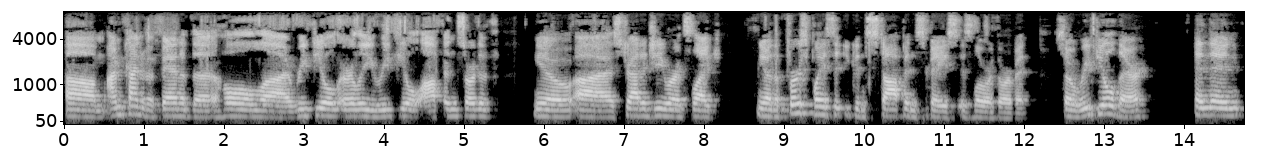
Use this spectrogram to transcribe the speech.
Um, I'm kind of a fan of the whole uh, refuel early, refuel often sort of, you know, uh, strategy where it's like, you know, the first place that you can stop in space is low Earth orbit. So refuel there, and then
